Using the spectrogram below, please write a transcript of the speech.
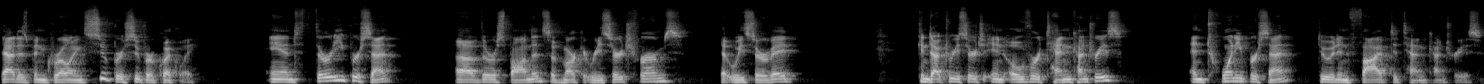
That has been growing super, super quickly. And 30% of the respondents of market research firms that we surveyed conduct research in over 10 countries, and 20% do it in five to 10 countries.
